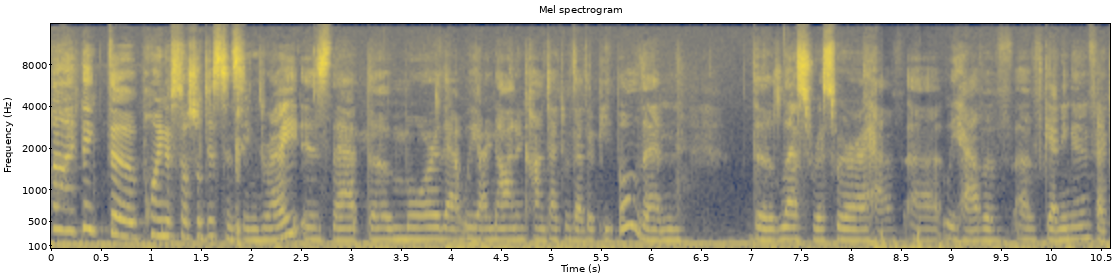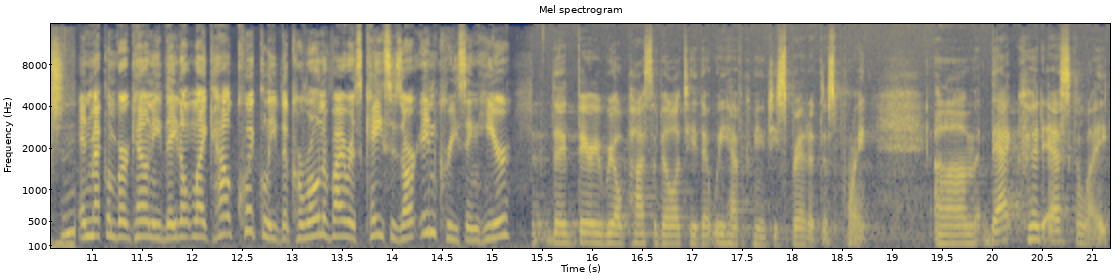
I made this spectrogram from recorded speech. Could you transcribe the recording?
Well, I think the point of social distancing, right, is that the more that we are not in contact with other people, then the less risk we have uh, we have of, of getting an infection. In Mecklenburg County, they don't like how quickly the coronavirus cases are increasing here. The very real possibility that we have community spread at this point. Um, that could escalate.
